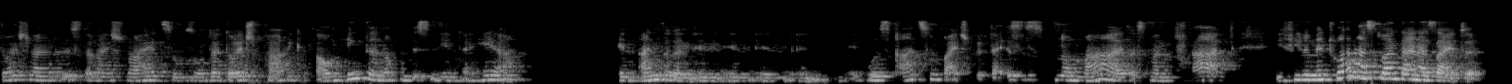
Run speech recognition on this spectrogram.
Deutschland, Österreich, Schweiz, so, so der deutschsprachige Raum hinkt da noch ein bisschen hinterher in anderen, in, in, in, in, den USA zum Beispiel, da ist es normal, dass man fragt, wie viele Mentoren hast du an deiner Seite?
